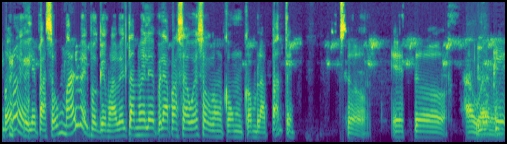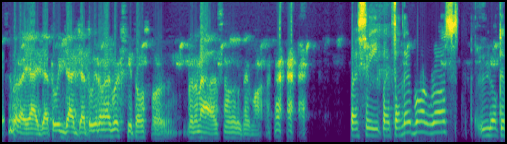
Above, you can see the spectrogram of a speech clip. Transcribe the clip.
bueno, y le pasó un Marvel, porque Marvel también le, le ha pasado eso con, con, con Black Panther. So, esto, ah, bueno, que, pero ya, ya, tu- ya, ya tuvieron algo exitoso. Pero nada, eso es otro tema. pues sí, pues Thunderbolt Ross, lo que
